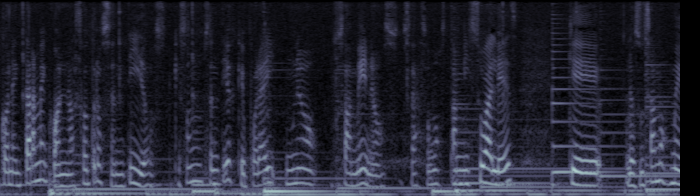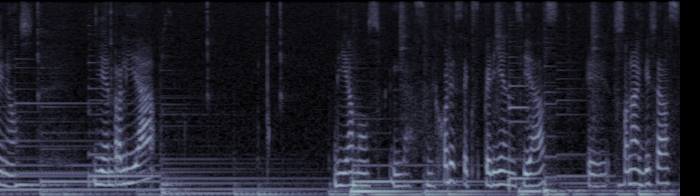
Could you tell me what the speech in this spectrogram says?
conectarme con los otros sentidos, que son sentidos que por ahí uno usa menos, o sea, somos tan visuales que los usamos menos. Y en realidad, digamos, las mejores experiencias eh, son aquellas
